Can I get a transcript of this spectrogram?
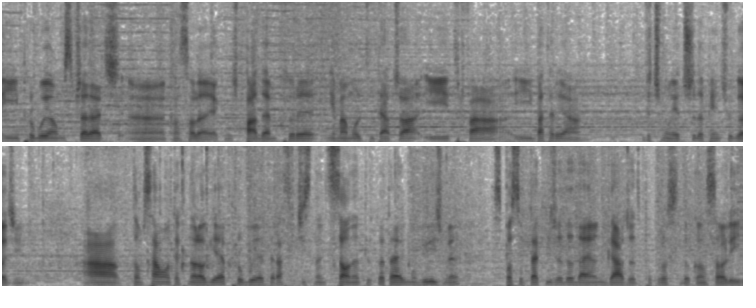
i próbują sprzedać e, konsolę jakimś padem, który nie ma multitoucha i trwa i bateria wytrzymuje 3 do 5 godzin. A tą samą technologię próbuje teraz wcisnąć Sony, tylko tak jak mówiliśmy, w sposób taki, że dodają gadżet po prostu do konsoli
